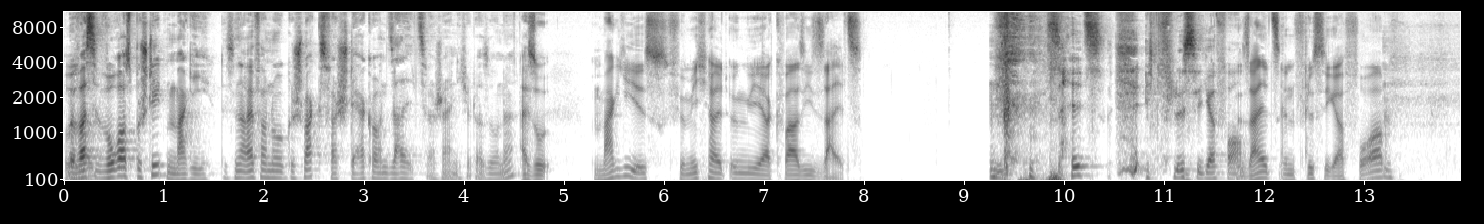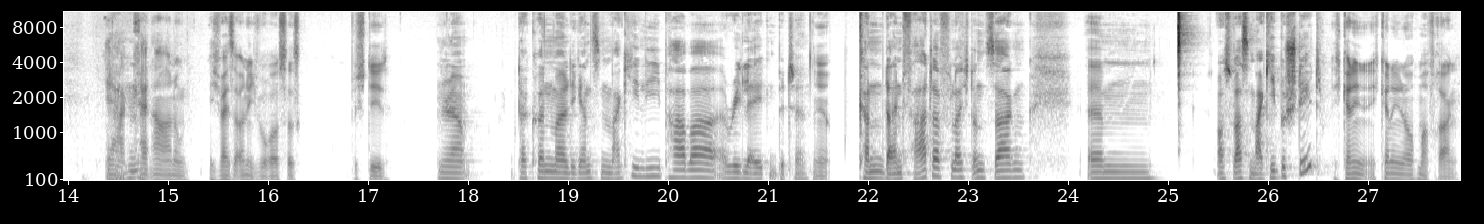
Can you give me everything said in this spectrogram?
Aber was, woraus besteht Maggi? Das sind einfach nur Geschmacksverstärker und Salz wahrscheinlich oder so, ne? Also Maggi ist für mich halt irgendwie ja quasi Salz. Salz in flüssiger Form. Salz in flüssiger Form. Ja, Mhm. keine Ahnung. Ich weiß auch nicht, woraus das besteht. Ja, da können mal die ganzen Maggi-Liebhaber relaten, bitte. Ja. Kann dein Vater vielleicht uns sagen, ähm, aus was Maggi besteht? Ich kann ihn, ich kann ihn auch mal fragen.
